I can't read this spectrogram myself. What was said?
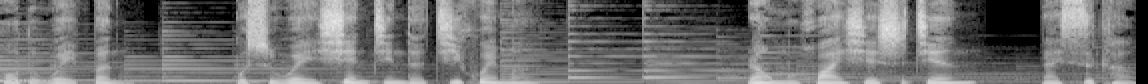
后的位分，不是为现今的机会吗？让我们花一些时间来思考。”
